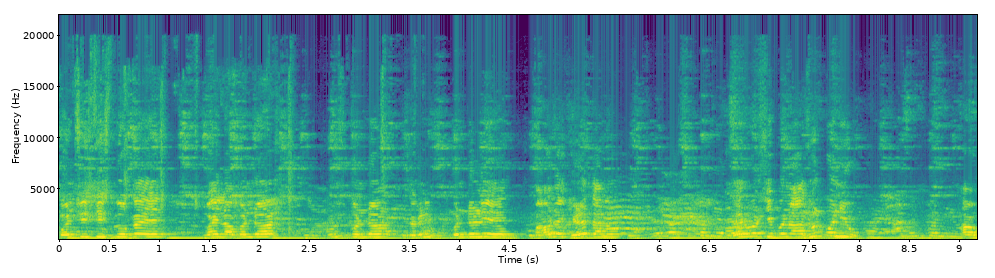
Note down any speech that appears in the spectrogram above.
पंचवीस तीस लोक आहे. महिला मंडळ पुरुष मंडळ सगळी मंडळी पाहुणे खेळत आलो. दरवर्षी पण अजून पण येऊ. हो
